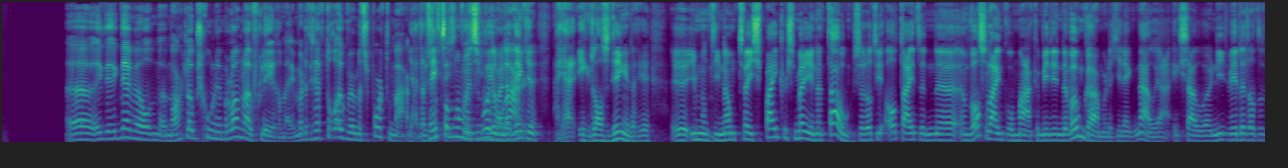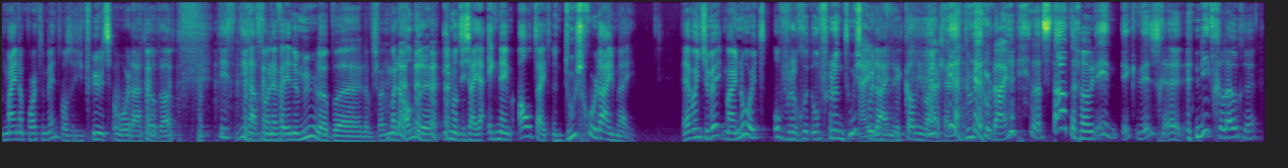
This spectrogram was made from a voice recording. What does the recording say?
Eh, ik, ik neem wel mijn hardloopschoenen en mijn langloopkleren mee. Maar dat heeft toch ook weer met sport te maken. Ja, dat Dus heeft toch nog met sport. Maar dan denk je, nou ja, ik las dingen. Dat je, eh, iemand die nam twee spijkers mee in een touw. Zodat hij altijd een, eh, een waslijn kon maken midden in de woonkamer. Dat je denkt, nou ja, ik zou niet willen dat het mijn appartement was. Die buurt zou worden aan. Die, die gaat gewoon even in de muur lopen. Maar de andere, iemand die zei, ja, ik neem altijd een douchegordijn mee. Hè, want je weet maar nooit of er een, goed- of er een Nee, douchegordijn is. dit kan niet waar zijn. Een douchegordijn. Dat staat er gewoon in. Ik, dit is eh, niet gelogen.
